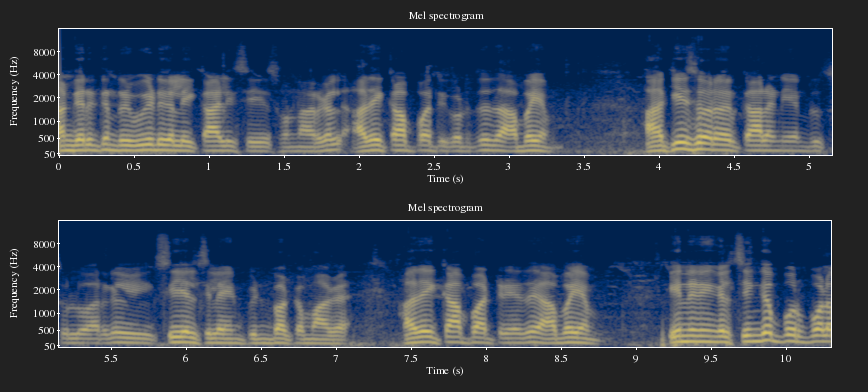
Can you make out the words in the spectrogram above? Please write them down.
அங்கே இருக்கின்ற வீடுகளை காலி செய்ய சொன்னார்கள். அதை காப்பாற்றி கொடுத்தது அபயம். அகீஸ்வரர் காலனி என்று சொல்வார்கள் சிஎல்சி லைன் பின்பக்கமாக. அதை காப்பாற்றியது அபயம். இன்று நீங்கள் சிங்கப்பூர் போல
